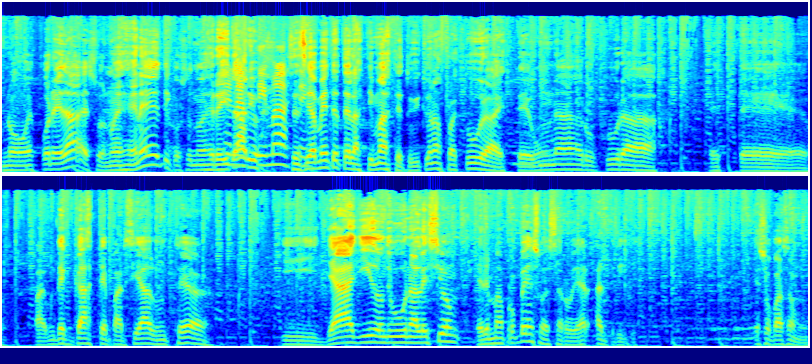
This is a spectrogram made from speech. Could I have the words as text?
no es por edad, eso no es genético, eso no es hereditario. lastimaste. Sencillamente te lastimaste, tuviste una fractura, este, una ruptura, este, un desgaste parcial, un tear. Y ya allí donde hubo una lesión, eres más propenso a desarrollar artritis. Eso pasa mucho.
